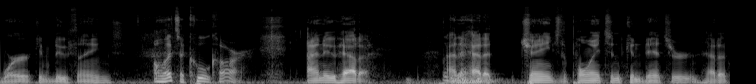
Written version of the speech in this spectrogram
work and do things. Oh, that's a cool car. I knew how to I knew how to change the points and condenser how to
